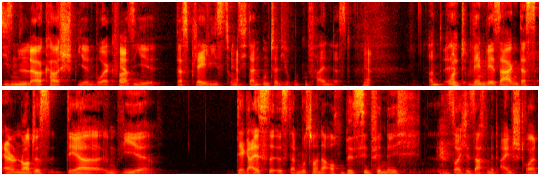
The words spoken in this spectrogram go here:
diesen Lurker spielen, wo er quasi ja. das Play liest und ja. sich dann unter die Routen fallen lässt. Ja. Und, äh, und wenn wir sagen, dass Aaron Rodgers der irgendwie der Geiste ist, dann muss man da auch ein bisschen, finde ich, solche Sachen mit einstreuen.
